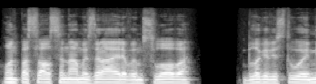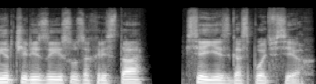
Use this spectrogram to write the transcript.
Он послал сынам Израилевым слово, благовествуя мир через Иисуса Христа, сей есть Господь всех.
